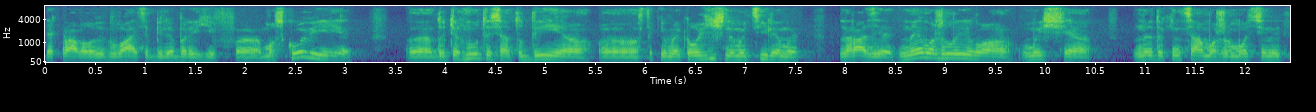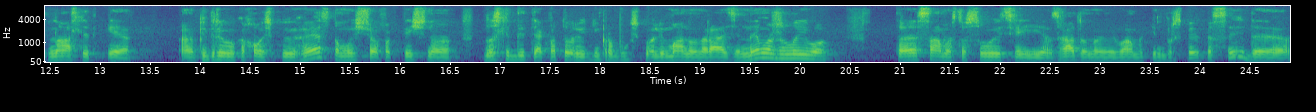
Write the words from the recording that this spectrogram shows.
як правило, відбувається біля берегів е, Московії. Е, Дотягнутися туди е, з такими екологічними цілями наразі неможливо. Ми ще не до кінця можемо оцінити наслідки е, підриву Каховської ГЕС, тому що фактично дослідити акваторію Дніпробузького ліману наразі неможливо. Те саме стосується і згаданої вами Кінбурзької коси, де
